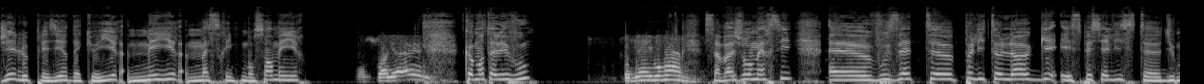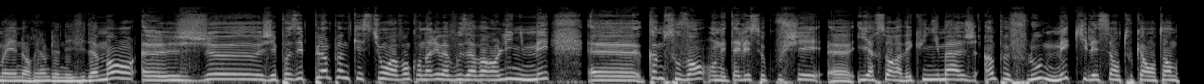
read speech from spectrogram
J'ai le plaisir d'accueillir Meir Masri. Bonsoir Meir. Bonsoir Yael. Comment allez-vous? Très bien et Ça va, je vous remercie. Euh, vous êtes euh, politologue et spécialiste euh, du Moyen-Orient, bien évidemment. Euh, je j'ai posé plein plein de questions avant qu'on arrive à vous avoir en ligne, mais euh, comme souvent, on est allé se coucher euh, hier soir avec une image un peu floue, mais qui laissait en tout cas entendre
